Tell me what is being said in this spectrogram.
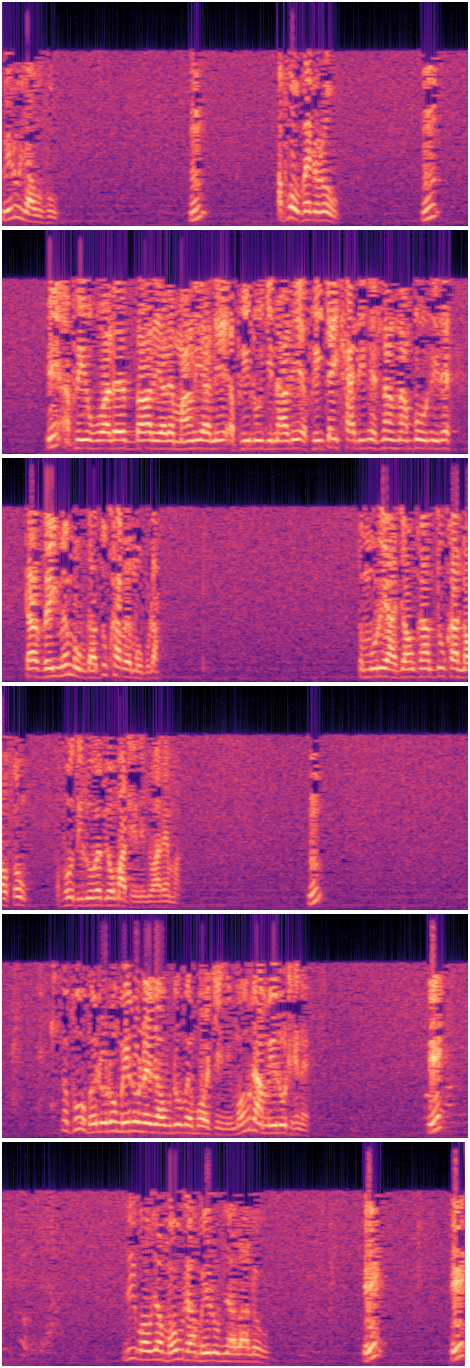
မေးလို့ရဘူးဟုတ်ဟင်အဖို့ပဲလို့လို့ဟင်အင်းအဖေဟိုကလည်းသားတွေကလည်းမန်းလေးကနေအဖေလိုချင်တာလေးအဖေကြိုက်တာလေးနဲ့လှမ်းလှမ်းပို့နေတယ် ဒါဘိမ်မဲမဟုတ်ဘူးဒုက္ခပဲမဟုတ်ဘူးလားသမုဒိယအကြောင်းခံဒုက္ခနောက်ဆုံးအဖို့ဒီလိုပဲပြောမှထင်တယ်ကြွားထဲမှာဟင်အဖို့ဘယ်လိုတော့မေးလို့နေကြဘူးတို့ပဲပေါ့ချင်းနေမဟုတ်တာမေးလို့ထင်တယ်ဟင်ဒီဘောကြောင့်မဟုတ်တာမေးလို့များလားလို့ဟင်ဟင်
